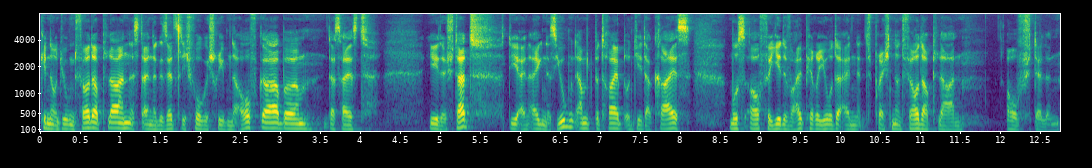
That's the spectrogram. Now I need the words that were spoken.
Kinder- und Jugendförderplan ist eine gesetzlich vorgeschriebene Aufgabe. Das heißt, jede Stadt, die ein eigenes Jugendamt betreibt und jeder Kreis muss auch für jede Wahlperiode einen entsprechenden Förderplan aufstellen.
